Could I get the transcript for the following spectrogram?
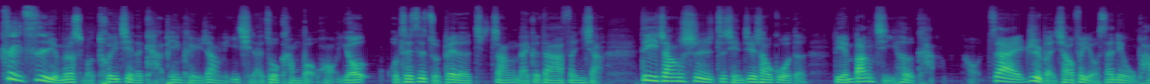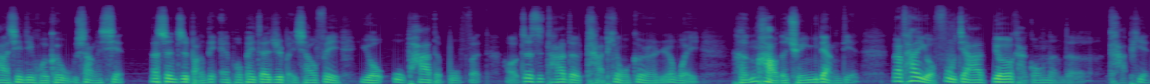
这一次有没有什么推荐的卡片可以让你一起来做 combo？哈，有，我这次准备了几张来跟大家分享。第一张是之前介绍过的联邦集贺卡，好，在日本消费有三点五趴现金回馈无上限，那甚至绑定 Apple Pay 在日本消费有五趴的部分。好，这是它的卡片，我个人认为。很好的权益亮点，那它有附加悠游卡功能的卡片，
